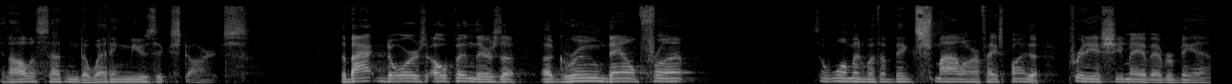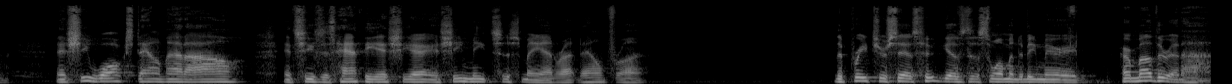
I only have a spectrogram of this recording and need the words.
and all of a sudden the wedding music starts. The back doors open, there's a, a groom down front. It's a woman with a big smile on her face, probably the prettiest she may have ever been. And she walks down that aisle, and she's as happy as she is, and she meets this man right down front. The preacher says, Who gives this woman to be married? Her mother and I.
